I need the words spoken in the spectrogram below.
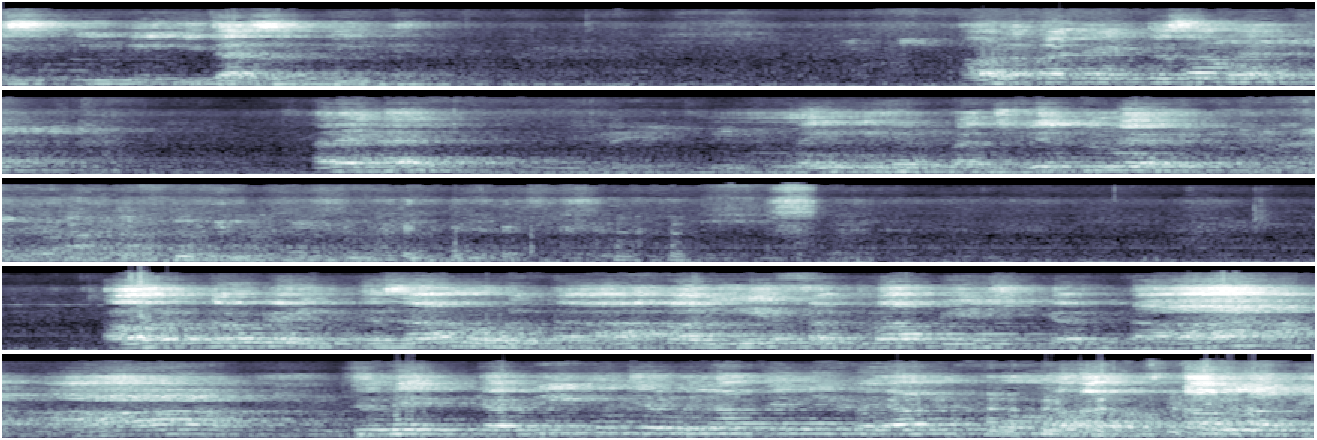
इसकी भी इजाज़त दी है। औरत का इंतज़ाम है? अरे है? नहीं है बच गए तुम्हें। औरतों का इंतज़ाम होता और ये फतवा पेश करता आ, तुम्हें कभी मुझे बुलाते नहीं, बयान क्यों हफ़्ता बुलाते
